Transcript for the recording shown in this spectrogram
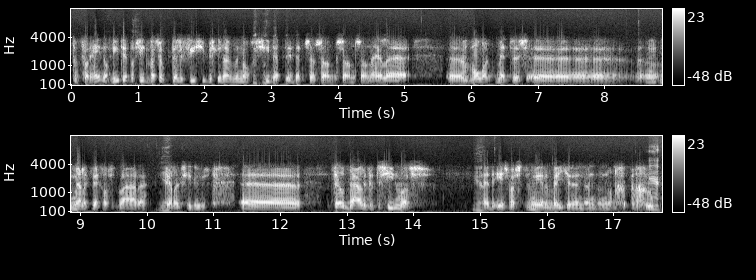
we voorheen nog niet hebben gezien. Het was ook televisie. Misschien hebben we nog gezien dat, dat zo'n zo, zo, zo'n hele eh, wolk met dus, eh, eh, eh, een melkweg als het ware. Galaxy dus. eh, veel duidelijker te zien was. Ja. Hè, de eerst was het meer een beetje een, een, groep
